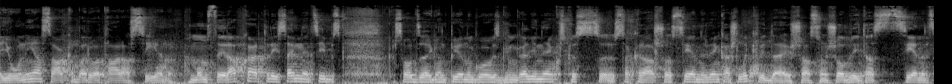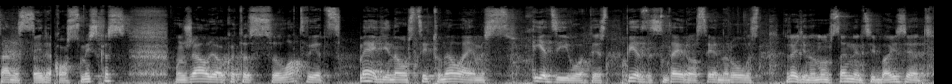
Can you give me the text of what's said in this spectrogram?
jūnijā sāka barot ārā sienu. Mums te ir apkārt arī saimniecības, kas audzē gan piena govis, gan gaļiniekus, kas eh, sakarā ar šo sienu ir vienkārši likvidējušās. Un šobrīd tās siena cenas ir kosmiskas. Un žēl jau, ka tas Latvijas mēģina uz citu nelaimes iedzīvoties. 50 eiro siena rullis. Reģina mums saimniecībā iziet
